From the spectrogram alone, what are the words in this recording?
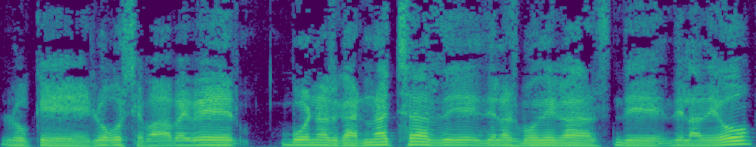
lo que luego se va a beber buenas garnachas de, de las bodegas de, de la DO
